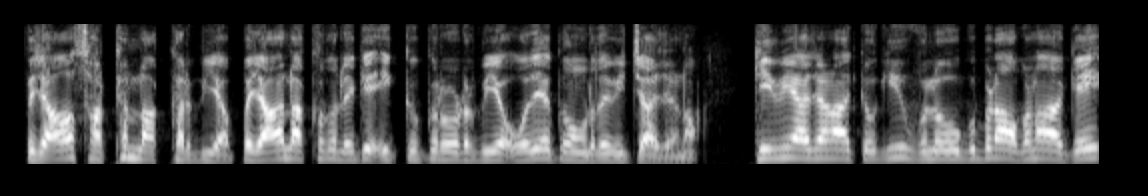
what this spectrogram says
50 60 ਲੱਖ ਰੁਪਇਆ 50 ਲੱਖ ਤੋਂ ਲੈ ਕੇ 1 ਕਰੋੜ ਰੁਪਇਆ ਉਹਦੇ ਅਕਾਊਂਟ ਦੇ ਵਿੱਚ ਆ ਜਾਣਾ। ਕਿਵੇਂ ਆ ਜਾਣਾ? ਕਿਉਂਕਿ ਵਲੌਗ ਬਣਾ ਬਣਾ ਕੇ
